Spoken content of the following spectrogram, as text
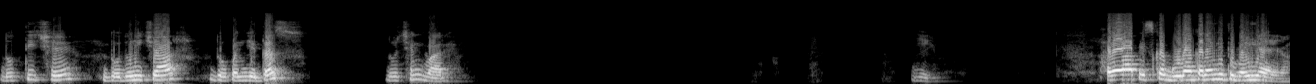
दो ती छ दो दूनी चार, दो पंजे दस, दो छंग बारह। जी। अगर आप इसका गुणा करेंगे तो वही आएगा।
